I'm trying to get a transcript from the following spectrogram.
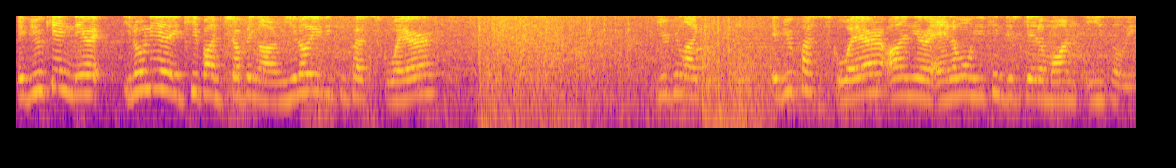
if you can near it, you don't need to keep on jumping on them. You know if you can press square, you can like, if you press square on your animal, you can just get them on easily.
